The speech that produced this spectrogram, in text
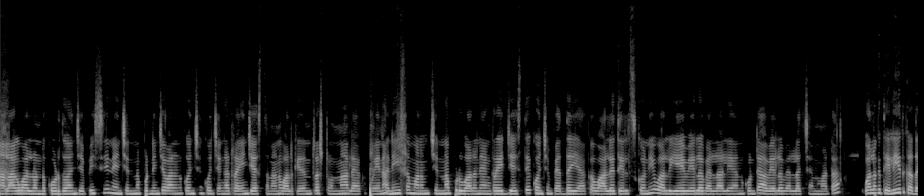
నాలాగా వాళ్ళు ఉండకూడదు అని చెప్పేసి నేను చిన్నప్పటి నుంచే వాళ్ళని కొంచెం కొంచెంగా ట్రైన్ చేస్తున్నాను. వాళ్ళకి ఇంట్రెస్ట్ ఉన్నా లేకపోయినా. కనీసం మనం చిన్నప్పుడు వాళ్ళని ఎంకరేజ్ చేస్తే కొంచెం పెద్ద అయ్యాక వాళ్ళే తెలుసుకొని వాళ్ళు ఏ వేలో వెళ్ళాలి అనుకుంటే ఆ వేలో వెళ్ళొచ్చు అనమాట వాళ్ళకి తెలియదు కదా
